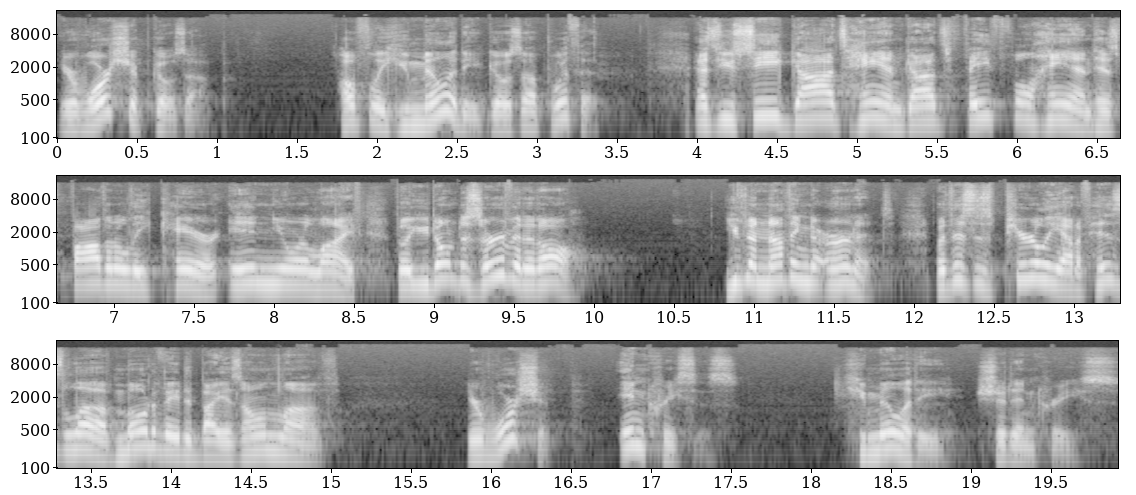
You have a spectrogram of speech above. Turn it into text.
Your worship goes up. Hopefully, humility goes up with it. As you see God's hand, God's faithful hand, His fatherly care in your life, though you don't deserve it at all. You've done nothing to earn it, but this is purely out of His love, motivated by His own love. Your worship increases, humility should increase.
